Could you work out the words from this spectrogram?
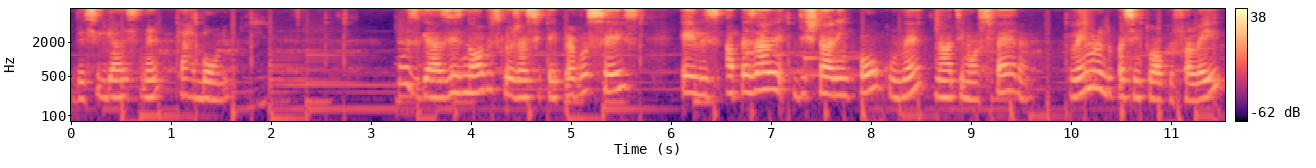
desse gás né, carbônico. Os gases nobres que eu já citei para vocês, eles, apesar de estarem pouco né, na atmosfera, lembram do percentual que eu falei?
